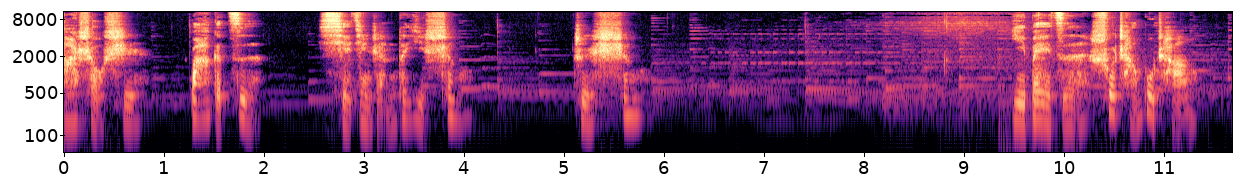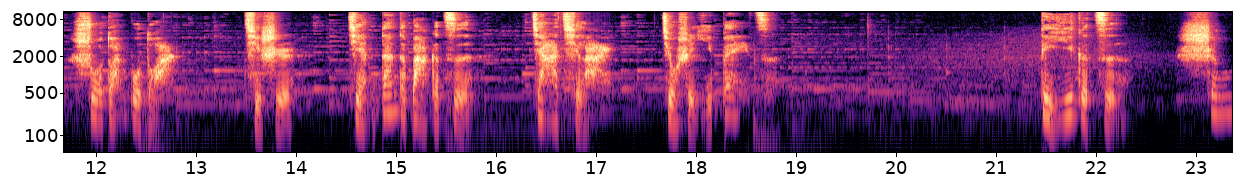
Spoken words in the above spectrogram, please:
八首诗，八个字，写尽人的一生之生。一辈子说长不长，说短不短，其实简单的八个字，加起来就是一辈子。第一个字，生。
